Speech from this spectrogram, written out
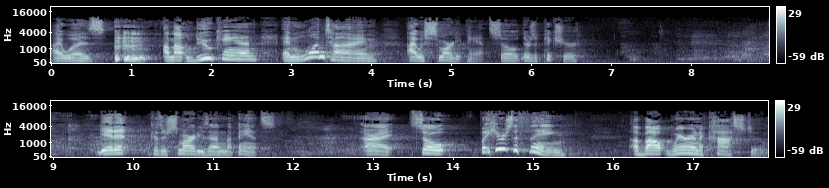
I was a Mountain Dew can. And one time, I was Smarty Pants. So there's a picture. Get it? Because there's Smarties on my pants. All right. So, but here's the thing about wearing a costume.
